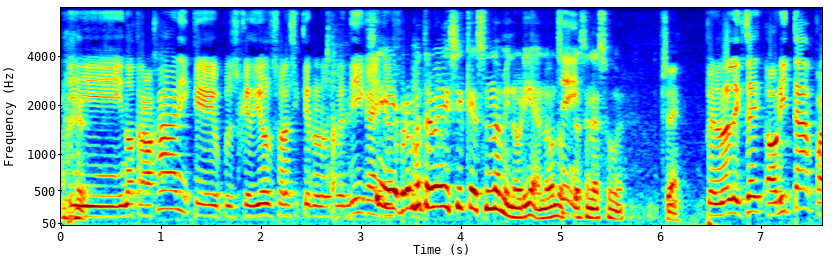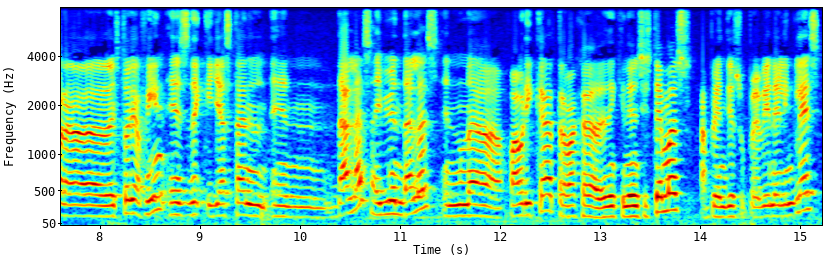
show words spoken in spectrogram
Y no trabajar y que, pues, que Dios ahora sí que nos bendiga. y Sí, Dios- pero me atrevo a decir que es una minoría, ¿no? Los Sí. que hacen eso, güey. Sí. Pero Alex ahorita, para la historia fin, es de que ya está en, en Dallas, ahí vive en Dallas, en una fábrica, trabaja de ingeniero en sistemas, aprendió súper bien el inglés.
